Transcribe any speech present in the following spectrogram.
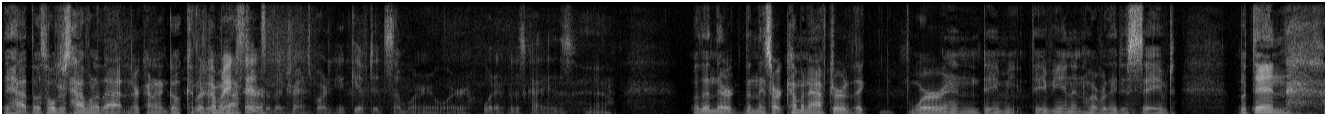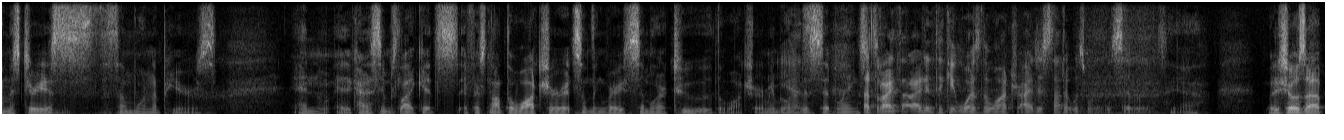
they have those soldiers have one of that, and they're kind of go they're coming make after. sense that they're transporting it gifted somewhere or whatever this guy is. Yeah. But then they're then they start coming after the Wirr and Dami- Davian and whoever they just saved. But then a mysterious someone appears. And it kind of seems like it's if it's not the Watcher, it's something very similar to the Watcher, maybe one of his siblings. That's what I thought. I didn't think it was the Watcher. I just thought it was one of his siblings. yeah. But he shows up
